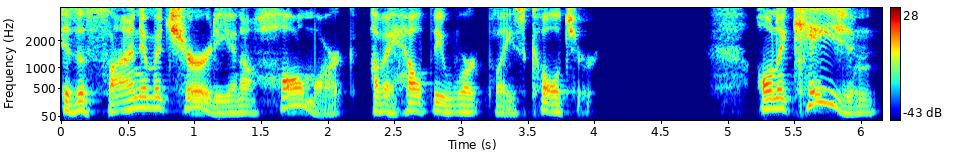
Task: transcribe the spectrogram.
is a sign of maturity and a hallmark of a healthy workplace culture. On occasion,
